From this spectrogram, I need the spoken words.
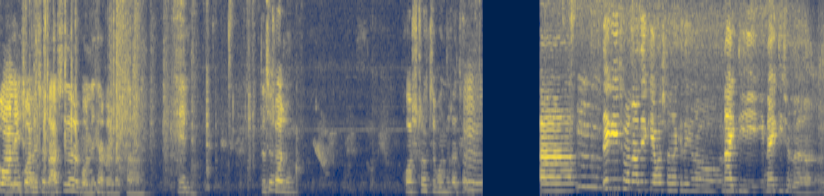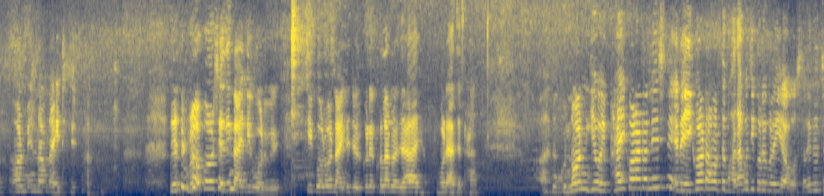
গণেশ গণেশ আটা আশি টাকা গণেশ আটাটা খাওয়া তো চলো। কষ্ট হচ্ছে বন্ধুরা চলো। দেখি সোনা দেখি আমার সোনাকে দেখে নাও। নাইটি নাইটি সোনা। আমার মেয়ের নাম নাইটি। যেদিন ব্লগ করব সেদিন নাইটি পড়বে কি করব? নাইটি জোর করে খোলানো যায়। পড়ে আছে থাক। নন গিয়ে ওই ফ্রাই করাটা নিস নি? এটা এই করাটা আমার তো ভাজাভুজি করে করে এই অবস্থা দেখেছ?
